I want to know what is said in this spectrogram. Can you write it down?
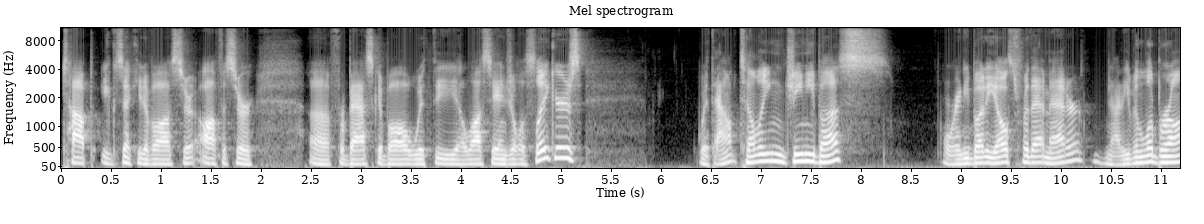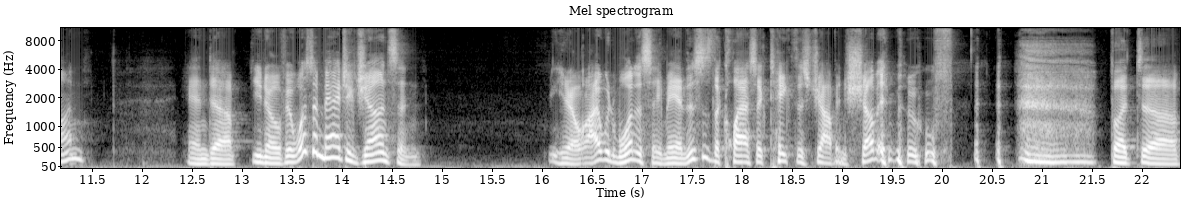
top executive officer, officer uh, for basketball with the uh, Los Angeles Lakers without telling Jeanie Buss or anybody else for that matter, not even LeBron. And, uh, you know, if it wasn't Magic Johnson, you know, I would want to say, man, this is the classic take this job and shove it move. but, uh,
